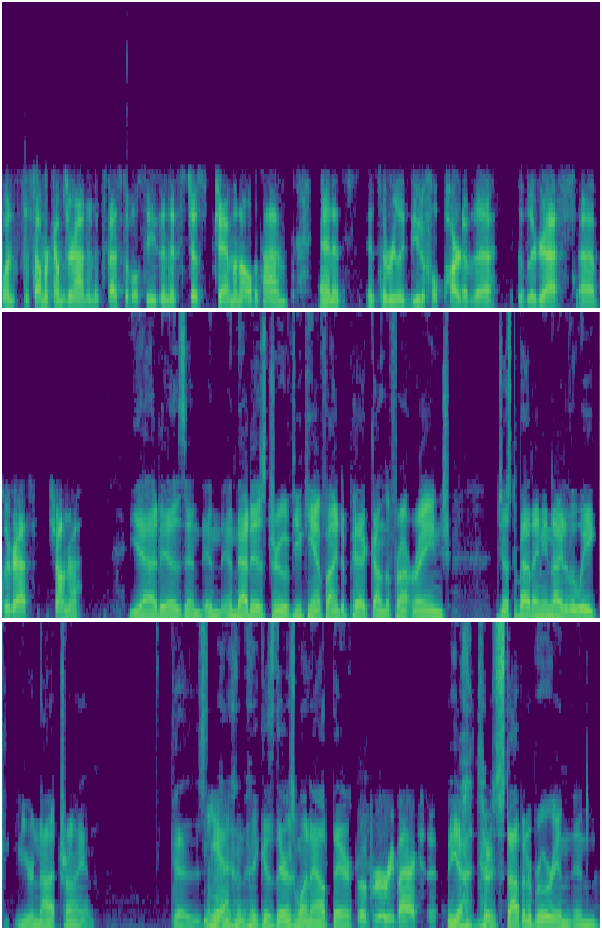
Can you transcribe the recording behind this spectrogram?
once the summer comes around and it's festival season it's just jamming all the time and it's it's a really beautiful part of the the bluegrass uh, bluegrass genre. Yeah, it is, and, and and that is true. If you can't find a pick on the Front Range, just about any night of the week, you're not trying. Because yeah, because there's one out there. A brewery by accident. Yeah, stop in a brewery and, and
